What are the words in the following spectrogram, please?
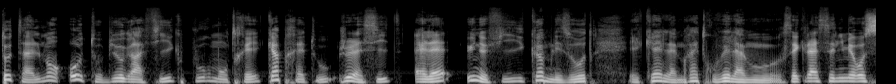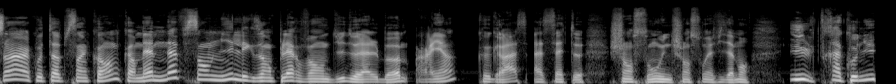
totalement autobiographique pour montrer qu'après tout, je la cite, elle est une fille comme les autres et qu'elle aimerait trouver l'amour. C'est classé numéro 5 au top 50, quand même 900 000 exemplaires vendus de l'album, rien que grâce à cette chanson, une chanson évidemment ultra connue.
